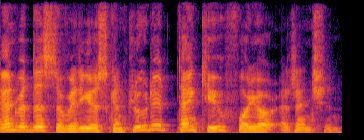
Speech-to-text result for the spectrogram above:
And with this, the video is concluded. Thank you for your attention.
